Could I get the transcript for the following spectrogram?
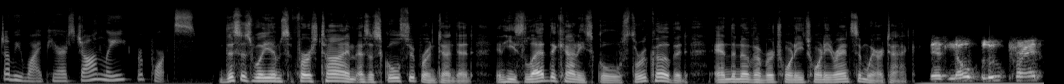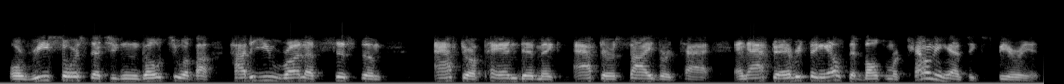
WYPR's John Lee reports. This is Williams' first time as a school superintendent, and he's led the county schools through COVID and the November 2020 ransomware attack. There's no blueprint or resource that you can go to about how do you run a system after a pandemic, after a cyber attack, and after everything else that Baltimore County has experienced.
